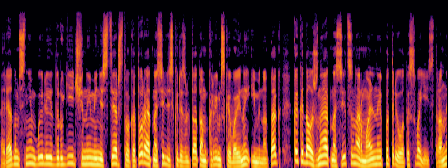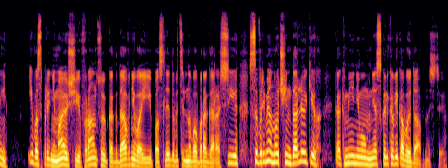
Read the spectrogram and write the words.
рядом с ним были и другие чины министерства, которые относились к результатам Крымской войны именно так, как и должны относиться нормальные патриоты своей страны и воспринимающие Францию как давнего и последовательного врага России со времен очень далеких, как минимум несколько вековой давности.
